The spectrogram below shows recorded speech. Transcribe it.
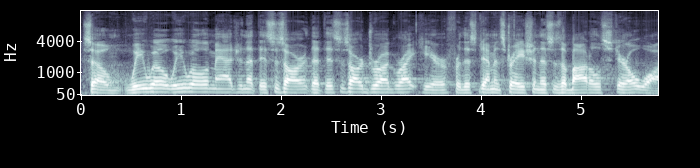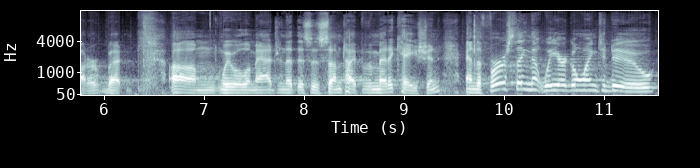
So we will, we will imagine that this, is our, that this is our drug right here. For this demonstration, this is a bottle of sterile water, but um, we will imagine that this is some type of a medication. And the first thing that we are going to do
